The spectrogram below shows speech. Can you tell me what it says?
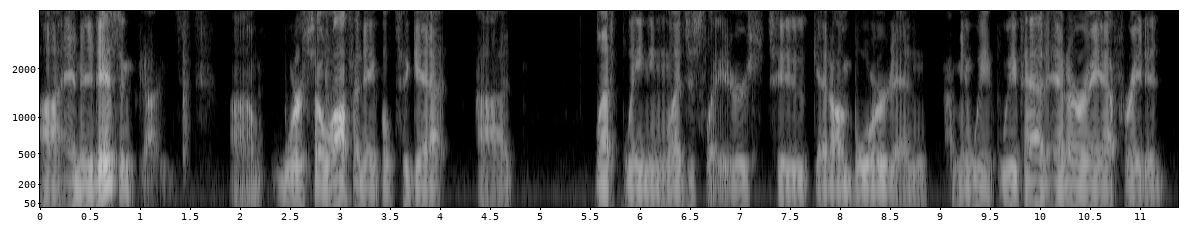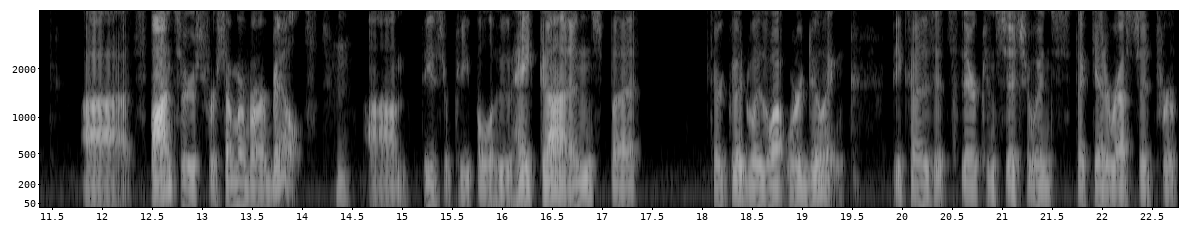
uh, and it isn't guns um, we're so often able to get uh, left-leaning legislators to get on board. And I mean, we we've had NRAF-rated uh, sponsors for some of our bills. Hmm. Um, these are people who hate guns, but they're good with what we're doing because it's their constituents that get arrested for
